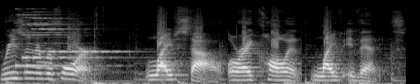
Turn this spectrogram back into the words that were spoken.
Reason number four, lifestyle, or I call it life events.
